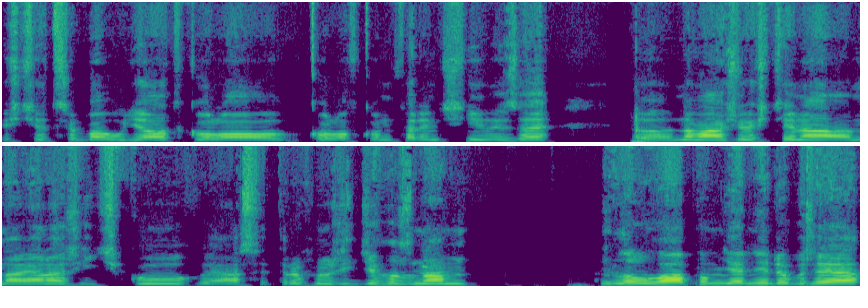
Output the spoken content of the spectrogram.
ještě třeba udělat kolo, kolo v konferenční lize. Namážu ještě na, na Jana Říčku, já si trochu říct, že ho znám dlouho a poměrně dobře a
